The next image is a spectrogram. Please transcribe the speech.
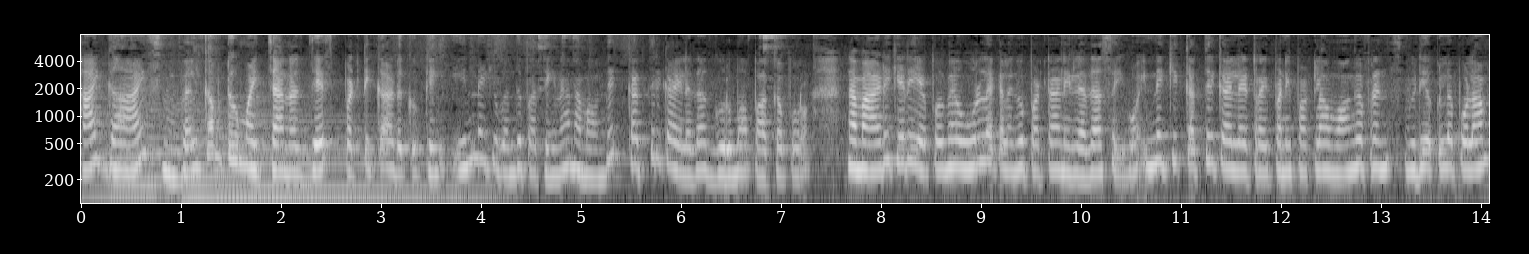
Hi guys welcome to my channel ஜேஸ் பட்டிக்காடு குக்கிங் இன்றைக்கி வந்து பார்த்திங்கன்னா நம்ம வந்து கத்திரிக்காயில் தான் குருமா பார்க்க போகிறோம் நம்ம அடிக்கடி எப்போவுமே உருளைக்கிழங்கு பட்டாணியில் தான் செய்வோம். இன்றைக்கி கத்திரிக்காயில் ட்ரை பண்ணி பார்க்கலாம். வாங்க ஃப்ரெண்ட்ஸ் வீடியோக்குள்ளே போகலாம்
